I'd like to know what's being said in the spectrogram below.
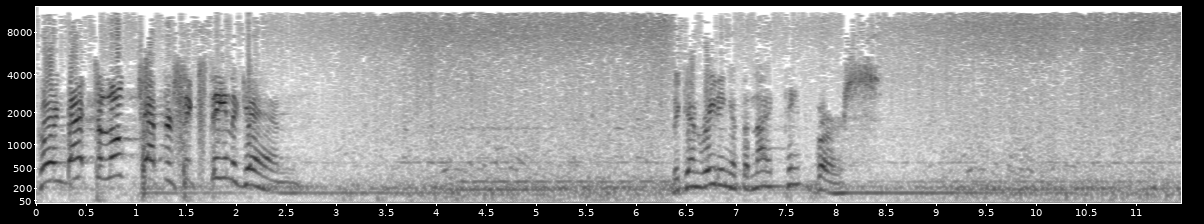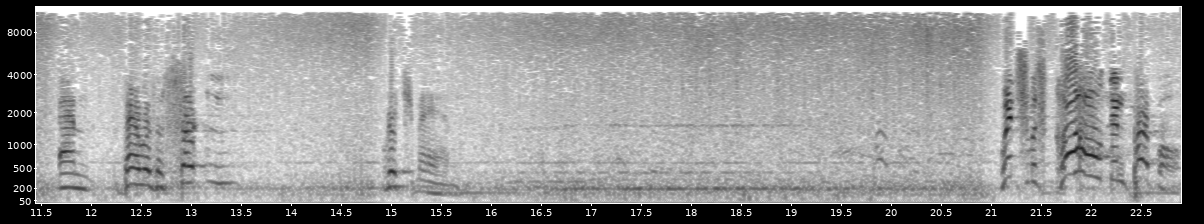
Going back to Luke chapter 16 again. Begin reading at the 19th verse. And there was a certain rich man. Which was clothed in purple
